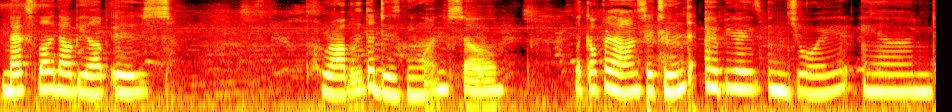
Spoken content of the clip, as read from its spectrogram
next vlog that will be up is probably the Disney one. So look out for that one. Stay tuned. I hope you guys enjoyed and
